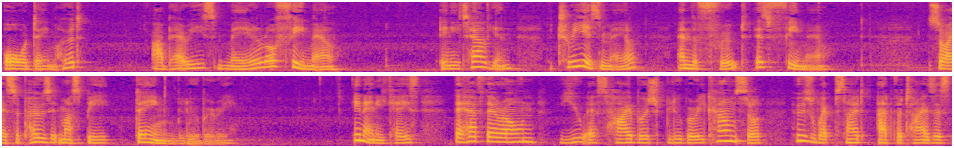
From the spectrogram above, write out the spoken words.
or damehood. Are berries male or female? In Italian, the tree is male and the fruit is female. So I suppose it must be Dame Blueberry. In any case, they have their own US Highbush Blueberry Council whose website advertises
